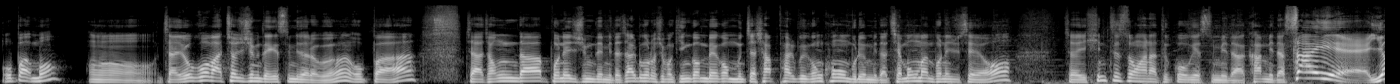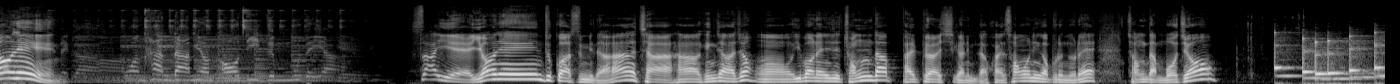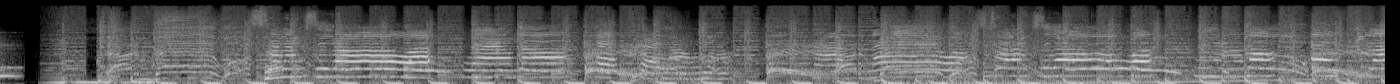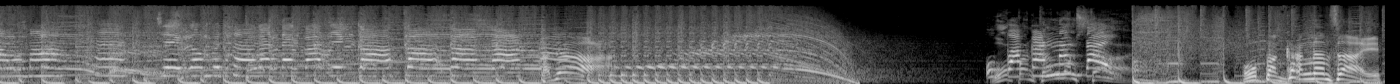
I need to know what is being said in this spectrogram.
오빠 뭐? 어, 자, 요거 맞춰주시면 되겠습니다, 여러분. 오빠. 자, 정답 보내주시면 됩니다. 짧은 걸 오시면 긴건 100원, 문자 샵8910 콩은 무료입니다. 제목만 보내주세요. 저희 힌트송 하나 듣고 오겠습니다. 갑니다. 싸이의 연예인! 원한다면 어디든 무대야 싸이의 연예인 듣고 왔습니다. 자, 아, 굉장하죠? 어, 이번에 이제 정답 발표할 시간입니다. 과연 성훈이가 부른 노래 정답 뭐죠? 강남스타일 오빠 강남싸이.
